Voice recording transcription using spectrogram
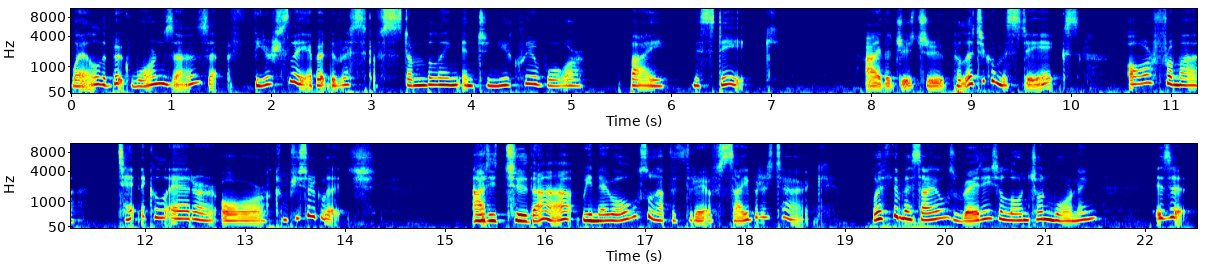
Well, the book warns us fiercely about the risk of stumbling into nuclear war by mistake, either due to political mistakes or from a technical error or computer glitch. Added to that, we now also have the threat of cyber attack. With the missiles ready to launch on warning, is it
